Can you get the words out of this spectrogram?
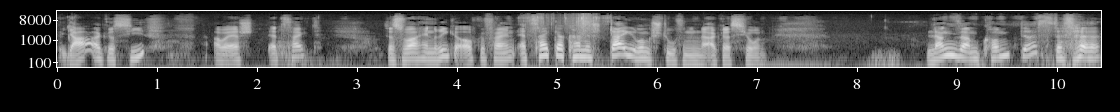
ja aggressiv, aber er, er zeigt, das war Henrike aufgefallen, er zeigt gar keine Steigerungsstufen in der Aggression langsam kommt das, dass, er,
